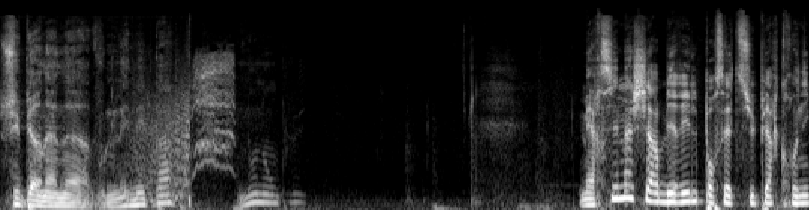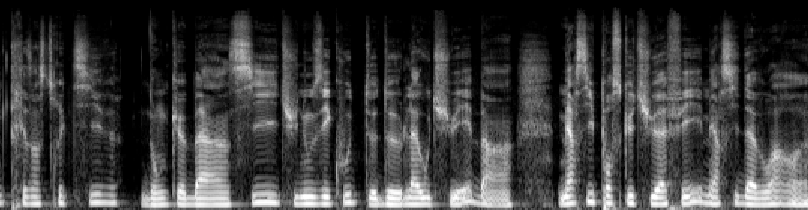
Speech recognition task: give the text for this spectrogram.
Super Nana, vous ne l'aimez pas Nous non plus. Merci ma chère Beryl pour cette super chronique très instructive. Donc euh, ben si tu nous écoutes de là où tu es, ben merci pour ce que tu as fait, merci d'avoir euh,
